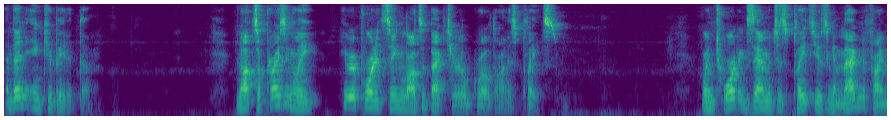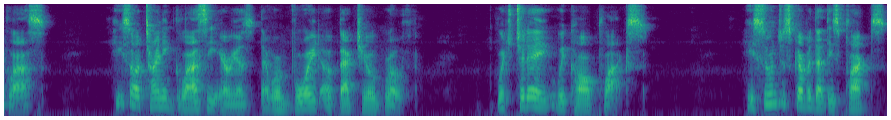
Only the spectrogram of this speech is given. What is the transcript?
and then incubated them. Not surprisingly, he reported seeing lots of bacterial growth on his plates. When Twort examined his plates using a magnifying glass, he saw tiny glassy areas that were void of bacterial growth, which today we call plaques. He soon discovered that these plaques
